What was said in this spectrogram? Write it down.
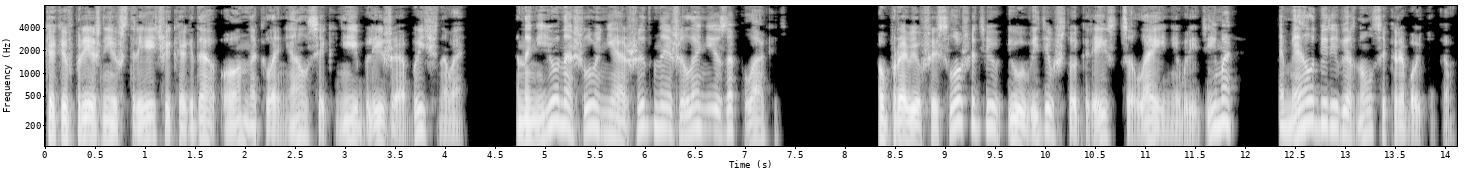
Как и в прежние встречи, когда он наклонялся к ней ближе обычного, на нее нашло неожиданное желание заплакать. Управившись лошадью и увидев, что Грейс цела и невредима, Мелбери вернулся к работникам.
